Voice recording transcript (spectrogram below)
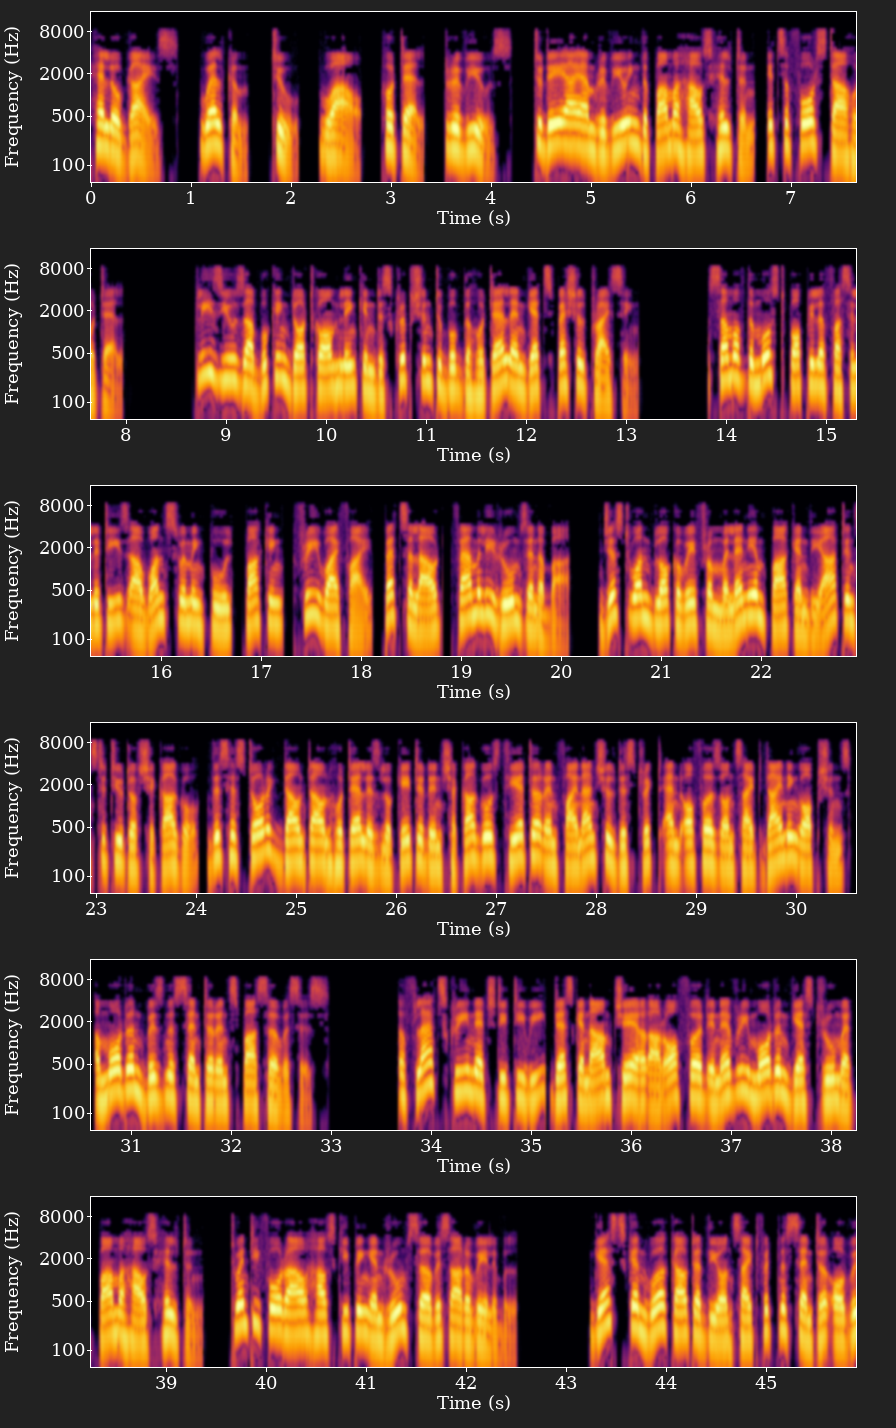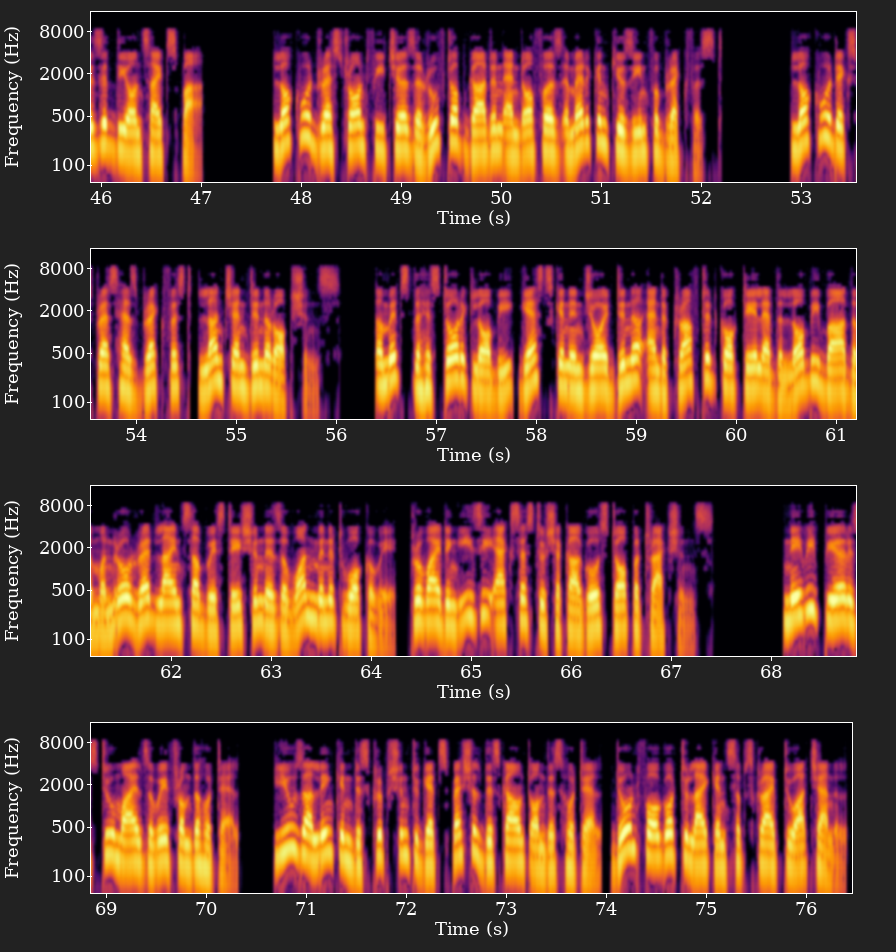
Hello guys. Welcome to Wow Hotel Reviews. Today I am reviewing the Palmer House Hilton. It's a 4-star hotel. Please use our booking.com link in description to book the hotel and get special pricing. Some of the most popular facilities are one swimming pool, parking, free Wi-Fi, pets allowed, family rooms and a bar. Just one block away from Millennium Park and the Art Institute of Chicago, this historic downtown hotel is located in Chicago's theater and financial district and offers on-site dining options, a modern business center and spa services. A flat-screen HD TV, desk and armchair are offered in every modern guest room at Palmer House Hilton. 24-hour housekeeping and room service are available. Guests can work out at the on-site fitness center or visit the on-site spa. Lockwood Restaurant features a rooftop garden and offers American cuisine for breakfast. Lockwood Express has breakfast, lunch and dinner options. Amidst the historic lobby, guests can enjoy dinner and a crafted cocktail at the lobby bar. The Monroe Red Line subway station is a one-minute walk away, providing easy access to Chicago's top attractions. Navy Pier is 2 miles away from the hotel. Use our link in description to get special discount on this hotel. Don't forget to like and subscribe to our channel.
